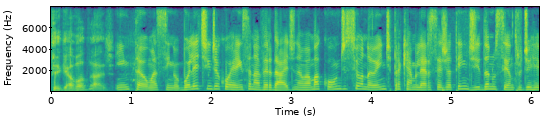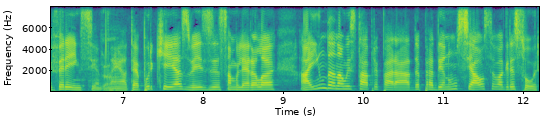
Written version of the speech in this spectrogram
Fique à vontade. Então, assim, o boletim de ocorrência, na verdade, não é uma condicionante para que a mulher seja atendida no centro de referência, né? Até porque, às vezes, essa mulher, ela ainda não está preparada para denunciar o seu agressor.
